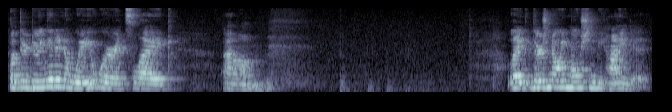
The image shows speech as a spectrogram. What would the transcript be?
but they're doing it in a way where it's like um, like there's no emotion behind it.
